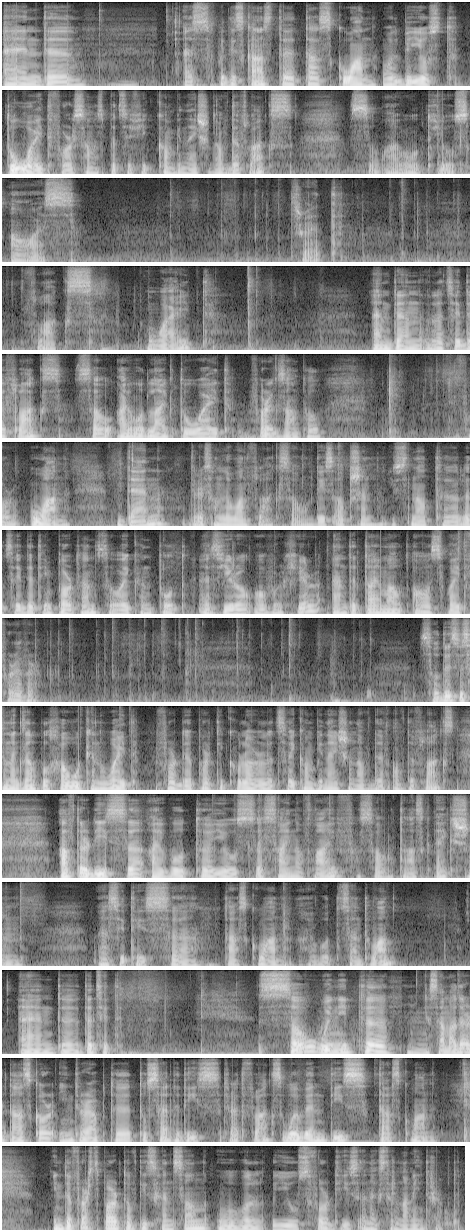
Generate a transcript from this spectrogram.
and uh, as we discussed, the task 1 will be used to wait for some specific combination of the flags. So I would use OS thread flags wait and then let's say the flags. So I would like to wait, for example, for 1 then there is only one flag so this option is not uh, let's say that important so I can put a zero over here and the timeout always wait forever. So this is an example how we can wait for the particular let's say combination of the of the flags. After this uh, I would uh, use sign of life so task action as it is uh, task one I would send one. And uh, that's it so we need uh, some other task or interrupt uh, to set these thread flags within this task one. In the first part of this hands-on, we will use for this an external interrupt.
